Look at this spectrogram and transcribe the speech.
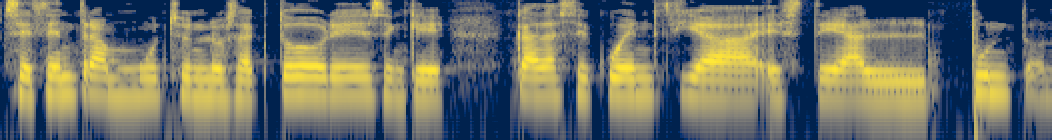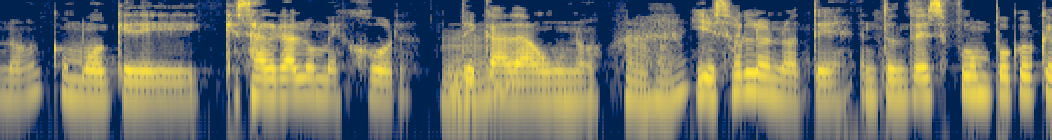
se centra mucho en los actores, en que cada secuencia esté al punto, ¿no? Como que, que salga lo mejor de Mm. cada uno. Y eso lo noté. Entonces fue un poco que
